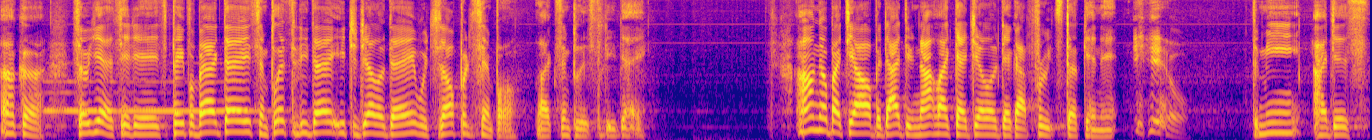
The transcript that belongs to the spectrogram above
Okay, so yes, it is Paper Bag Day, Simplicity Day, Eat Your Jello Day, which is all pretty simple, like Simplicity Day. I don't know about y'all, but I do not like that jello that got fruit stuck in it. Ew. To me, I just,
